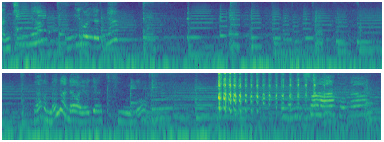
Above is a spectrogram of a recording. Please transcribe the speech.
안 춥냐? 감기 걸렸냐? 야, 너 맨날 내가 얘기할 때 비울고. 여기 있어라, 그러면.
